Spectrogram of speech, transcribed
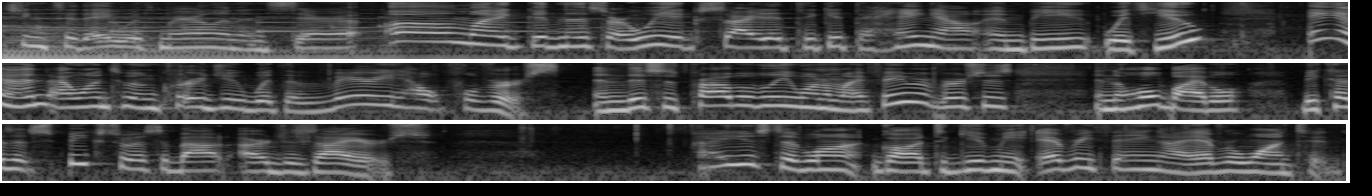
watching today with Marilyn and Sarah. Oh my goodness, are we excited to get to hang out and be with you? And I want to encourage you with a very helpful verse. And this is probably one of my favorite verses in the whole Bible because it speaks to us about our desires. I used to want God to give me everything I ever wanted.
